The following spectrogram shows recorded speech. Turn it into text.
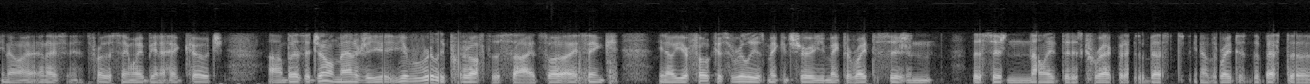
you know, and I, it's probably the same way being a head coach. Um, but as a general manager, you, you really put it off to the side. So I think, you know, your focus really is making sure you make the right decision decision not only that is correct, but has the best, you know, the right, the best uh,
